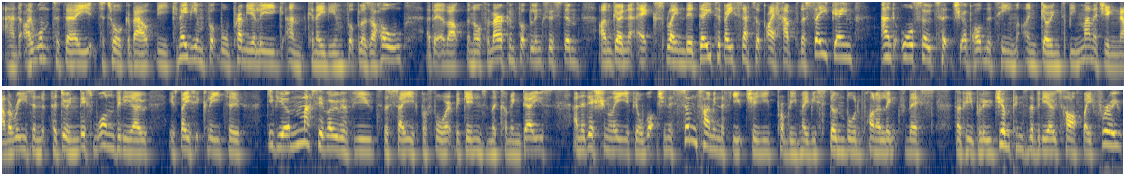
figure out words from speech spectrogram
and I want today to talk about the Canadian Football Premier League and Canadian football as a whole, a bit about the North American footballing system. I'm going to explain the database setup I have for the save game and also touch upon the team I'm going to be managing. Now, the reason for doing this one video is basically to give you a massive overview to the save before it begins in the coming days. And additionally, if you're watching this sometime in the future, you've probably maybe stumbled upon a link for this for people who jump into the videos halfway through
